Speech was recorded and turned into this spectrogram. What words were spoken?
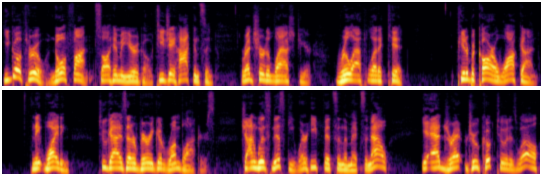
You go through Noah Fant, saw him a year ago. TJ Hockenson, redshirted last year, real athletic kid. Peter Pekar, a walk on. Nate Wieting, two guys that are very good run blockers. John Wisniewski, where he fits in the mix. And now you add Drew Cook to it as well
